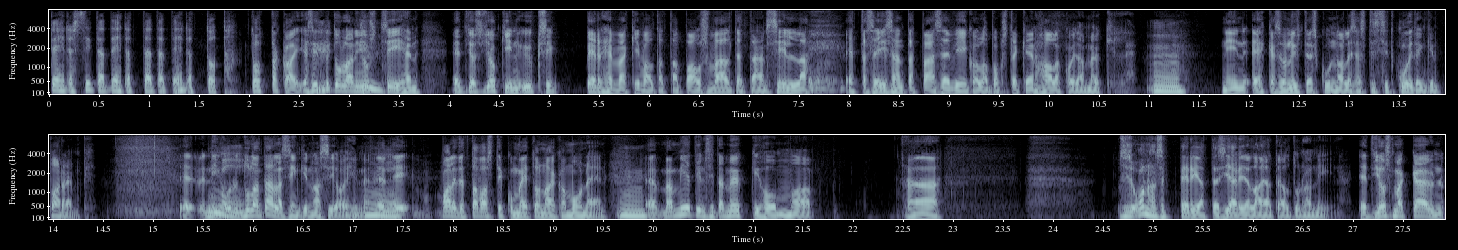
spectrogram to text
tehdä sitä, tehdä tätä, tehdä tota. Totta kai. Ja sitten me tullaan just siihen, että jos jokin yksi perheväkivaltatapaus vältetään sillä, että se isäntä pääsee viikonlopuksi tekemään halkoja mökille, Mm. niin ehkä se on yhteiskunnallisesti sitten kuitenkin parempi. Eh, Niin kuin Niin. tullaan tällaisiinkin asioihin. Niin. Et ei, valitettavasti, kun meitä on aika moneen. Mm. Eh, Mä mietin sitä mökkihommaa. Ää, siis onhan se periaatteessa järjellä ajateltuna niin, että jos mä käyn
